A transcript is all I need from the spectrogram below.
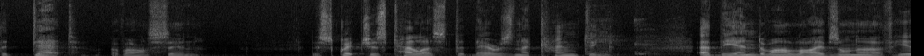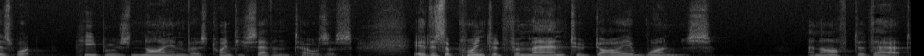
the debt of our sin. The scriptures tell us that there is an accounting at the end of our lives on earth. Here's what Hebrews 9, verse 27 tells us It is appointed for man to die once, and after that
